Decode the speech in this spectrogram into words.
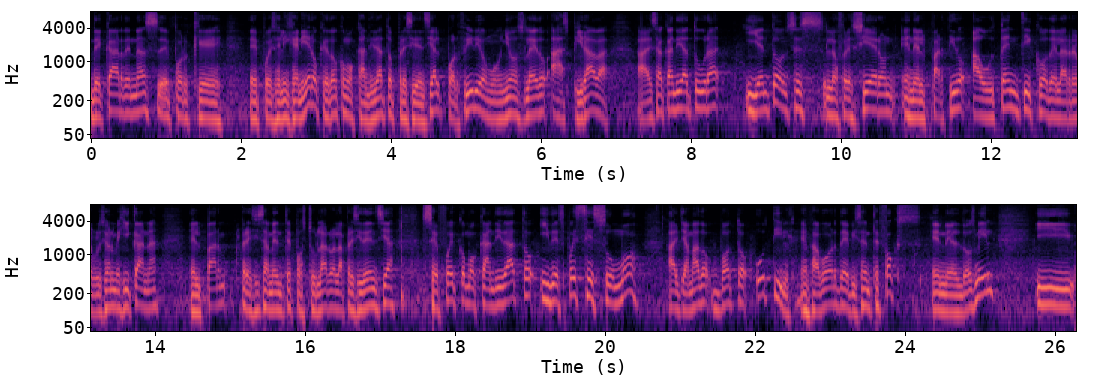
de Cárdenas eh, porque eh, pues el ingeniero quedó como candidato presidencial. Porfirio Muñoz Ledo aspiraba a esa candidatura y entonces le ofrecieron en el Partido Auténtico de la Revolución Mexicana, el PARM, precisamente postularlo a la presidencia. Se fue como candidato y después se sumó al llamado voto útil en favor de Vicente Fox en el 2000 ¿Y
